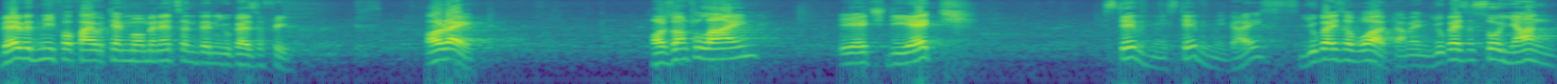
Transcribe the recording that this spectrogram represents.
Bear with me for 5 or 10 more minutes and then you guys are free. All right. Horizontal line, AHDH. Stay with me, stay with me, guys. You guys are what? I mean, you guys are so young.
